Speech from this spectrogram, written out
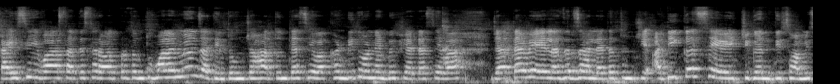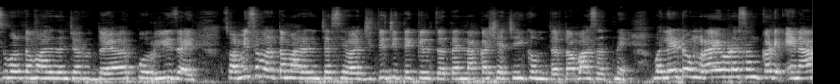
काही सेवा असतात त्या सर्वात प्रथम तुम्हाला मिळून जातील. तुमच्या हातून त्या सेवा खंडित होण्यापेक्षा त्या सेवा ज्या त्या वेळेला जर झाल्या तर तुमची अधिकच सेवेची गंती स्वामी समर्थ महाराजांच्या हृदयावर कोरली जाईल. स्वामी समर्थ महाराजांच्या सेवा जिथे जिथे केली तर त्यांना कशाचीही कमतरता भासत नाही. भले डोंगरा एवढं संकट येणार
